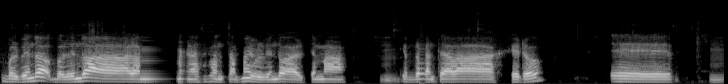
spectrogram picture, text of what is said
Volviendo, a- volviendo a la amenaza fantasma y volviendo al tema Mm, que planteaba Jero, eh, mm.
